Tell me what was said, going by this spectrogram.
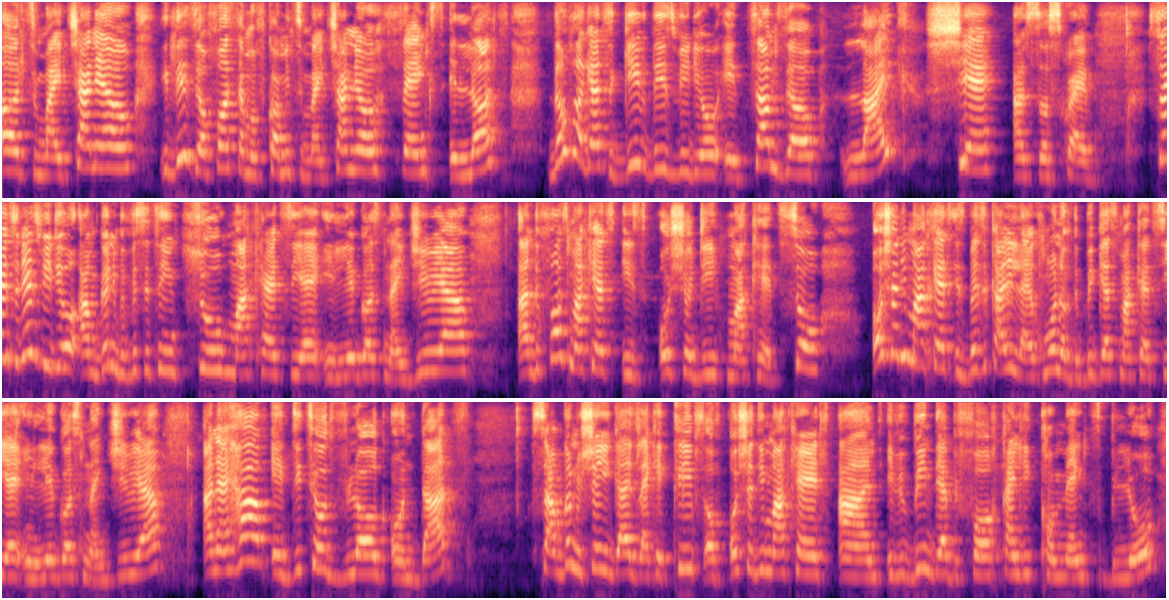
uh, to my channel. If this is your first time of coming to my channel thanks a lot. Don't forget to give this video a thumbs up like share and subscribe. So in today's video i'm going to be visiting two markets here in lagos nigeria. And the first market is oshodi market. So Oshodi market is basically like one of the biggest markets here in Lagos, Nigeria. And I have a detailed vlog on that. So I'm going to show you guys like a clips of Oshodi market and if you've been there before, kindly comment below.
